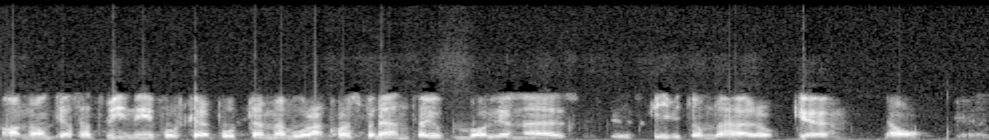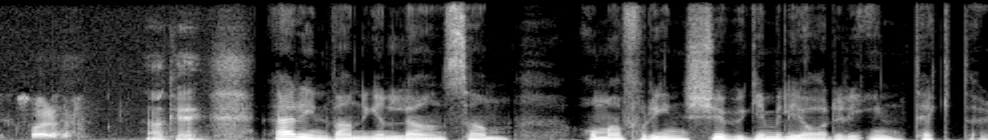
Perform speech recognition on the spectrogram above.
Ja, nu har inte jag satt mig in i forskarrapporten men vår korrespondent har ju uppenbarligen eh, skrivit om det här och eh, ja, så är det. Okej. Okay. Är invandringen lönsam om man får in 20 miljarder i intäkter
